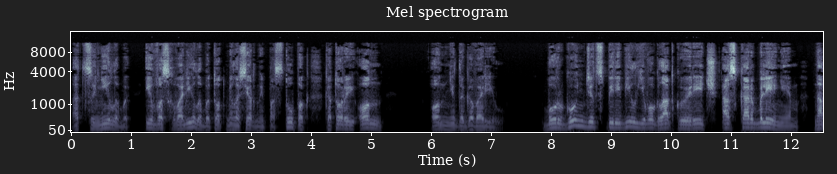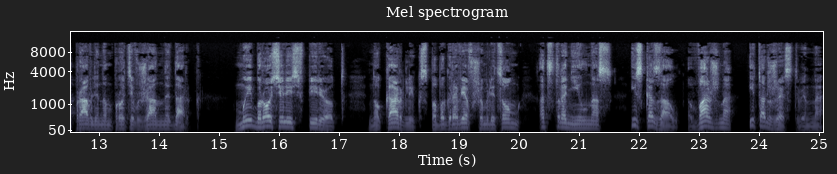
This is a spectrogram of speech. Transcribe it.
оценила бы и восхвалила бы тот милосердный поступок, который он... он не договорил. Бургундец перебил его гладкую речь оскорблением, направленным против Жанны Дарк. Мы бросились вперед, но карлик с побагровевшим лицом отстранил нас и сказал важно и торжественно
